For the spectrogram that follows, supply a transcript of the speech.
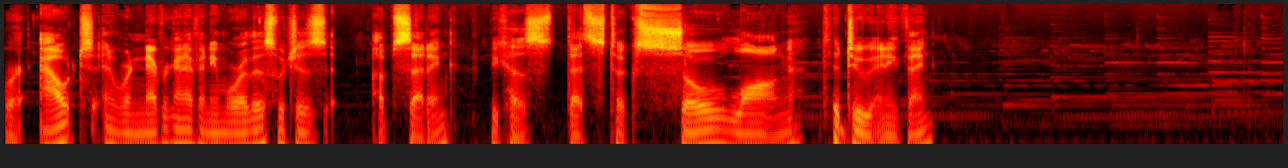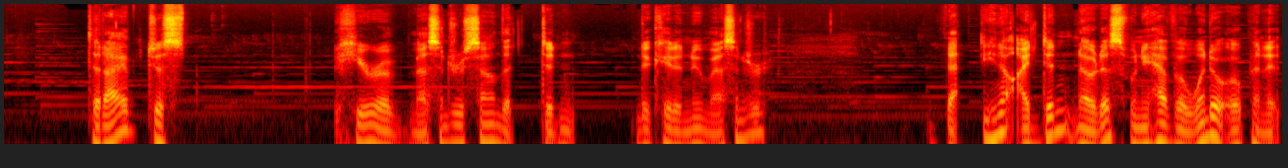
we're out and we're never going to have any more of this, which is upsetting because that's took so long to do anything. Did I just hear a messenger sound that didn't indicate a new messenger? That you know, I didn't notice when you have a window open it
